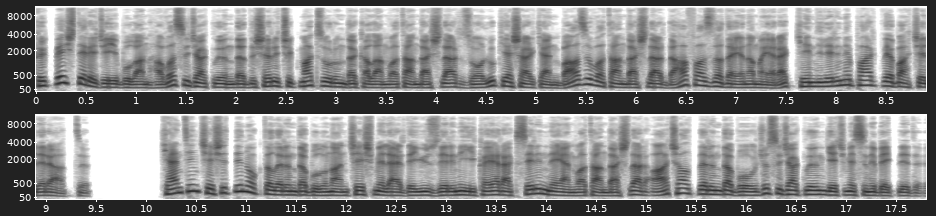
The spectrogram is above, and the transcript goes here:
45 dereceyi bulan hava sıcaklığında dışarı çıkmak zorunda kalan vatandaşlar zorluk yaşarken bazı vatandaşlar daha fazla dayanamayarak kendilerini park ve bahçelere attı. Kentin çeşitli noktalarında bulunan çeşmelerde yüzlerini yıkayarak serinleyen vatandaşlar ağaç altlarında boğucu sıcaklığın geçmesini bekledi.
